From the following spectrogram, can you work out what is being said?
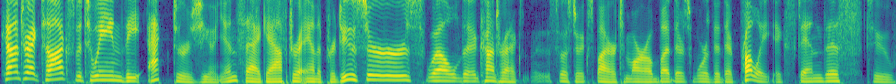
Contract talks between the Actors Union, SAG AFTRA, and the producers. Well, the contract is supposed to expire tomorrow, but there's word that they'll probably extend this to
